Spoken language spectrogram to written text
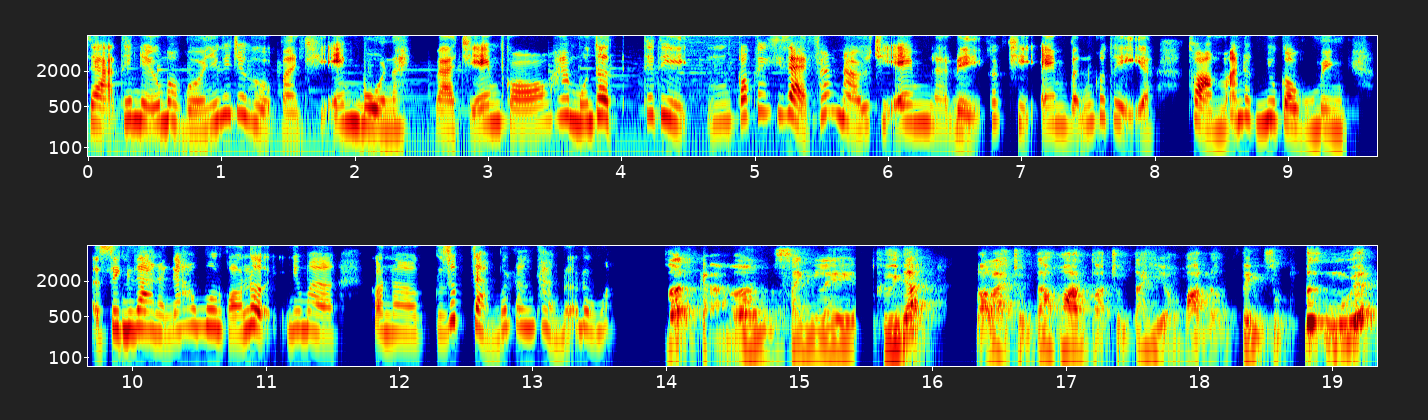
Dạ, thế nếu mà với những cái trường hợp mà chị em buồn này và chị em có ham muốn thật, thế thì ừ, có cái giải pháp nào cho chị em là để các chị em vẫn có thể à, thỏa mãn được nhu cầu của mình, à, sinh ra được cái hormone có lợi nhưng mà còn à, giúp giảm bớt căng thẳng nữa đúng không ạ? Rất cảm ơn Xanh Lê. Thứ nhất đó là chúng ta hoàn toàn chúng ta hiểu hoạt động tình dục tự nguyện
